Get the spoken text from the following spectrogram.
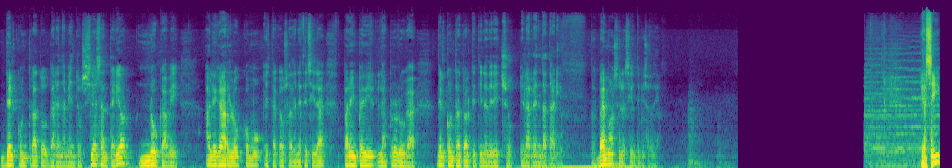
del contrato de arrendamiento. Si es anterior, no cabe alegarlo como esta causa de necesidad para impedir la prórroga del contrato al que tiene derecho el arrendatario. Nos vemos en el siguiente episodio. Y así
